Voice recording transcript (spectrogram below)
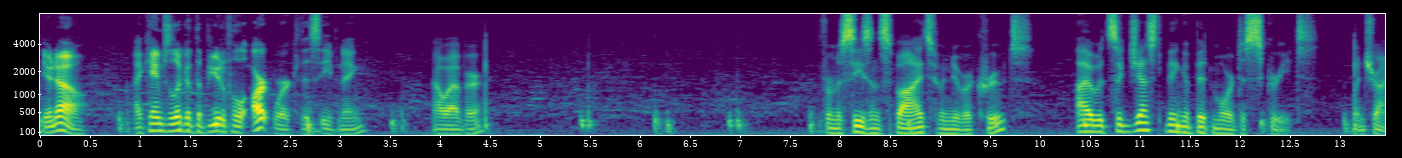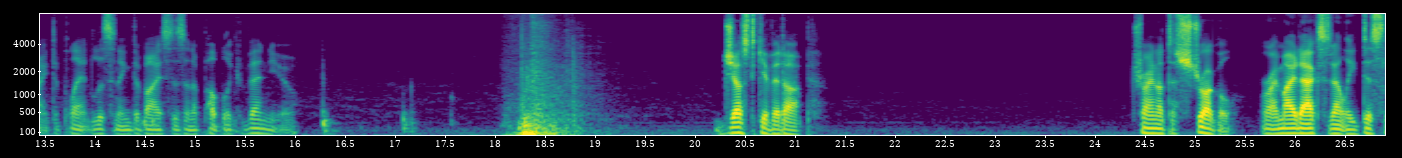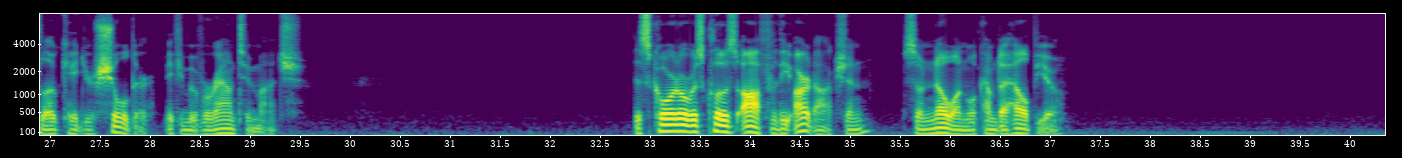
You know, I came to look at the beautiful artwork this evening. However, from a seasoned spy to a new recruit, I would suggest being a bit more discreet when trying to plant listening devices in a public venue. Just give it up. Try not to struggle, or I might accidentally dislocate your shoulder if you move around too much. This corridor was closed off for the art auction, so no one will come to help you.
